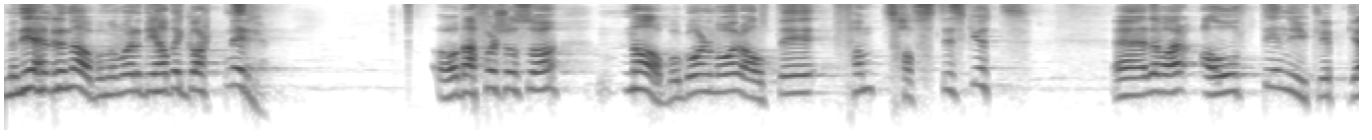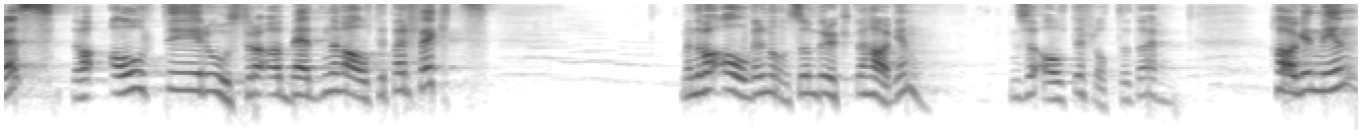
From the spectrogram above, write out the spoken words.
men de eldre naboene våre de hadde gartner. Og Derfor så, så nabogården vår alltid fantastisk ut. Eh, det var alltid nyklipt gress. Det var alltid roser, og bedene var alltid perfekt. Men det var aldri noen som brukte hagen. Den så alltid flott ut der. Hagen min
